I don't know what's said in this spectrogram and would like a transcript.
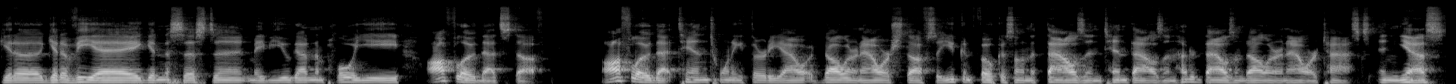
Get a get a VA, get an assistant, maybe you got an employee, offload that stuff. Offload that 10 20 30 hour dollar an hour stuff so you can focus on the thousand ten thousand hundred thousand dollar an hour tasks. And yes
